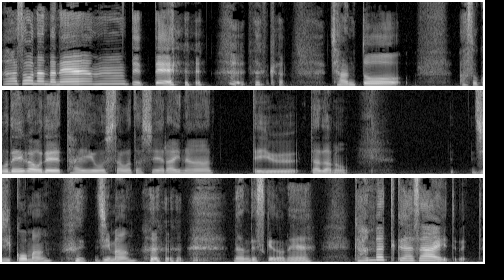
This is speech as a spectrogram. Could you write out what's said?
ああ、そうなんだねーんって言って なんか、ちゃんと、あそこで笑顔で対応した私偉いなーっっていう、ただの、自己満？自慢？なんですけどね。頑張ってくださいとか言って。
